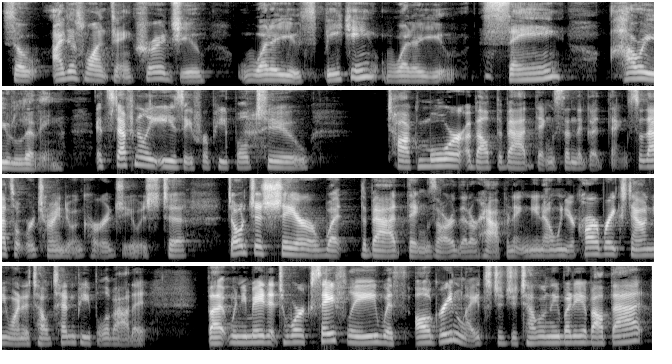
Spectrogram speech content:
So I just want to encourage you. What are you speaking? What are you saying? How are you living? It's definitely easy for people to talk more about the bad things than the good things. So that's what we're trying to encourage you is to don't just share what the bad things are that are happening. You know, when your car breaks down, you want to tell 10 people about it. But when you made it to work safely with all green lights, did you tell anybody about that?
